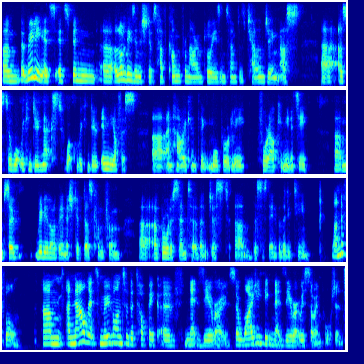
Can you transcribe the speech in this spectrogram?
Um, but really, it's it's been uh, a lot of these initiatives have come from our employees in terms of challenging us uh, as to what we can do next, what we can do in the office, uh, and how we can think more broadly for our community. Um, so really, a lot of the initiative does come from uh, a broader centre than just um, the sustainability team. Wonderful. Um, and now let's move on to the topic of net zero. So why do you think net zero is so important?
